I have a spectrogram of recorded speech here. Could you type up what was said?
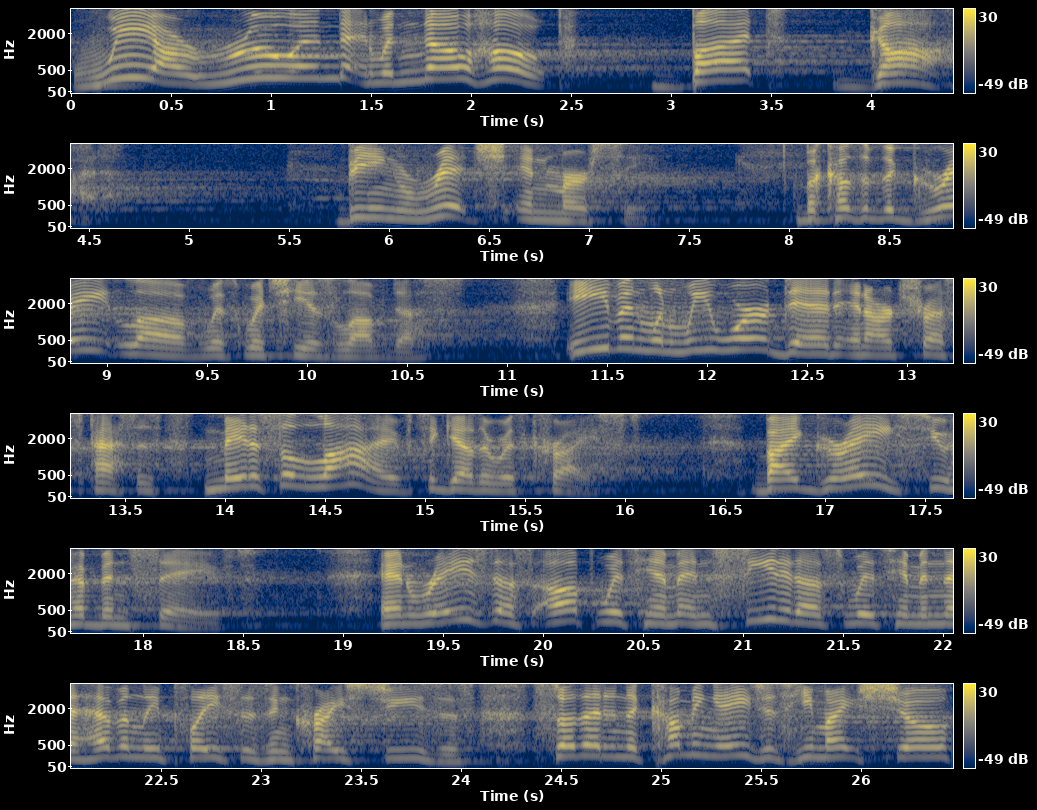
We are ruined and with no hope, but God, being rich in mercy, because of the great love with which He has loved us even when we were dead in our trespasses, made us alive together with Christ. By grace you have been saved, and raised us up with him, and seated us with him in the heavenly places in Christ Jesus, so that in the coming ages he might show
